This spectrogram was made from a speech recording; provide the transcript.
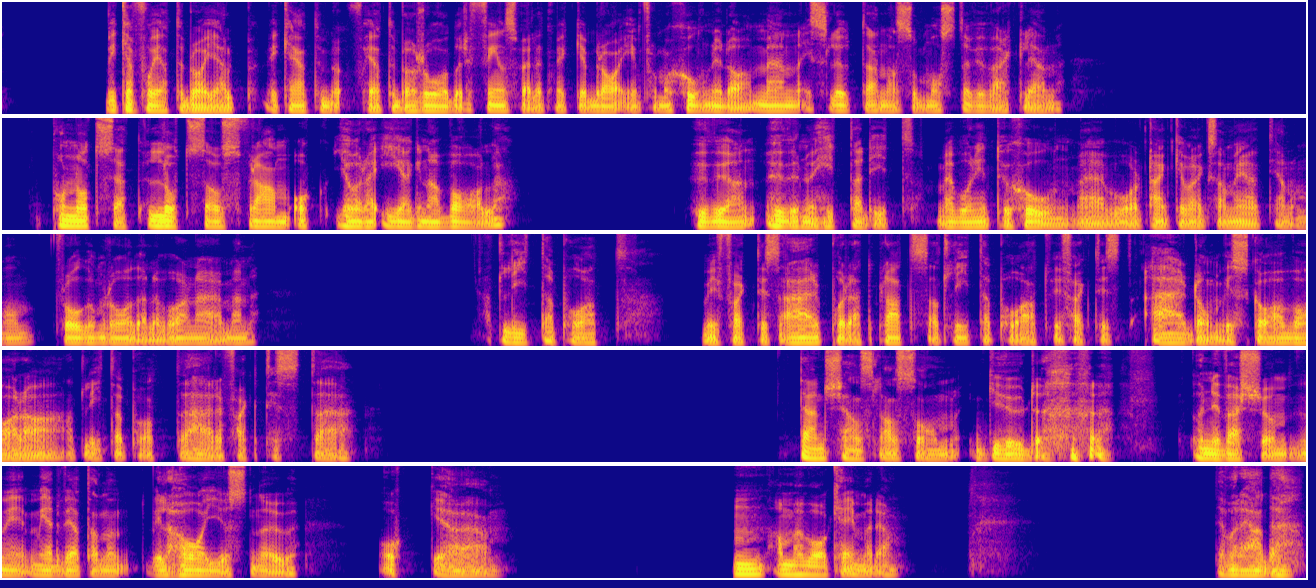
vi kan få jättebra hjälp, vi kan få jättebra råd och det finns väldigt mycket bra information idag, men i slutändan så måste vi verkligen på något sätt lotsa oss fram och göra egna val. Hur vi, hur vi nu hittar dit med vår intuition, med vår tankeverksamhet genom frågeområde eller vad det är. Men att lita på att vi faktiskt är på rätt plats, att lita på att vi faktiskt är de vi ska vara, att lita på att det här är faktiskt eh, den känslan som Gud universum med medvetanden vill ha just nu. Och eh, mm, ja, men var okej okay med det. Det var det jag hade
